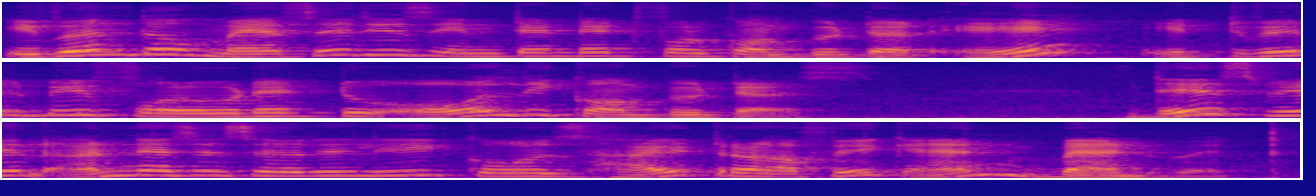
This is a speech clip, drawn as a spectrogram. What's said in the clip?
Even though message is intended for computer A, it will be forwarded to all the computers. This will unnecessarily cause high traffic and bandwidth.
